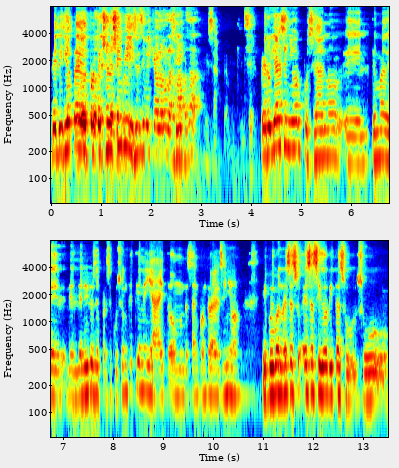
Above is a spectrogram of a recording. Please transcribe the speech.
del idiota de otro, protección civil. protección civil que hablamos la Sí. semana pasada. Exactamente. Sí. Pero ya el señor, pues ya no, el tema de, del delirios de persecución que tiene ya y todo el mundo está en contra del señor. Y pues bueno, esa, es- esa ha sido ahorita su, su,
